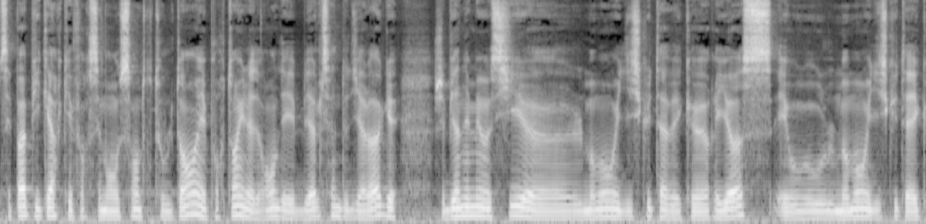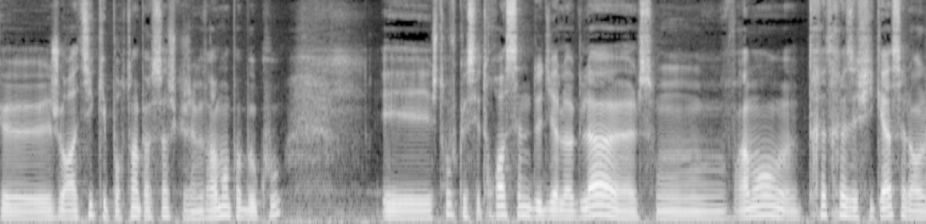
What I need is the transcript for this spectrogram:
c'est pas Picard qui est forcément au centre tout le temps. Et pourtant, il a vraiment des belles scènes de dialogue. J'ai bien aimé aussi euh, le moment où il discute avec euh, Rios et où, le moment où il discute avec euh, Jorati, qui est pourtant un personnage que j'aime vraiment pas beaucoup. Et je trouve que ces trois scènes de dialogue là, elles sont vraiment très très efficaces. Alors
